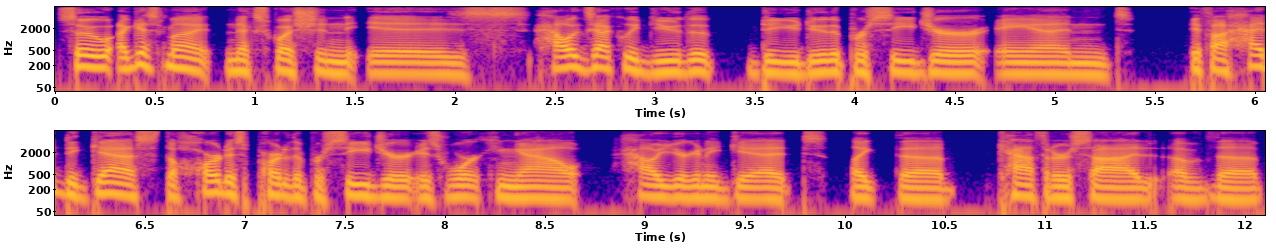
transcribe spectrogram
So I guess my next question is how exactly do the do you do the procedure? And if I had to guess, the hardest part of the procedure is working out how you're going to get like the catheter side of the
